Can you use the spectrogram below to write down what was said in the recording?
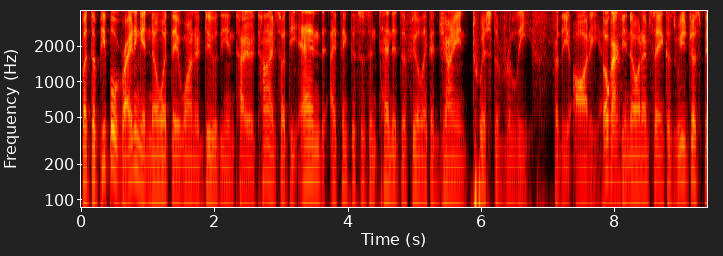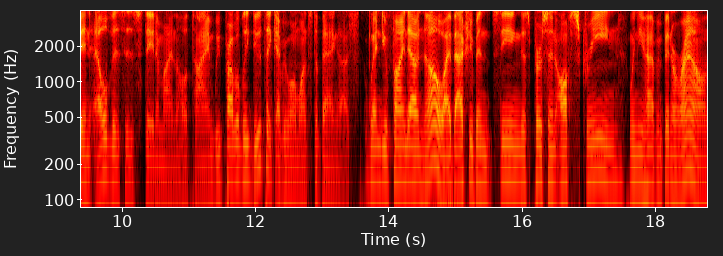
But the people writing it know what they want to do the entire time. So at the end, I think this was intended to feel like a giant twist of relief for the audience. Okay. You know what I'm saying? Because we've just been Elvis's state of mind the whole time. We probably do think everyone wants to bang us. When you find out, no, I've actually been seeing this person off screen when you haven't been around.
